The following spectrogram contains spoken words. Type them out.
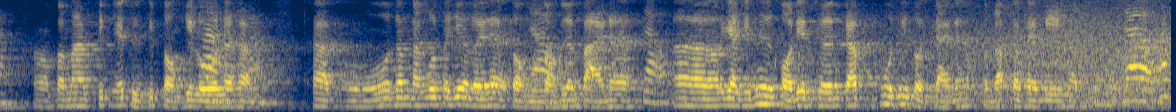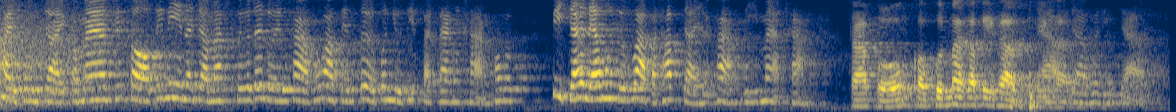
ค่ะอ๋อประมาณ11ถึง12กิโลนะครับค่ะครับโอ้โหน้ำหนักลดไปเยอะเลยนะสองจ้ะสองเดือนปลายนะฮะเจ้าเอ่ออยากจะให้ขอเรียนเชิญครับ ผู้ที่สนใจนะครับสำหรับกาแฟมีครับเจ้าถ้าใครสนใจก็มาติดต่อที่นี่นะจะมาซื้อได้เลยค่ะ เพราะว่าเซ็นเตอร์เพิ่นอยู่ที่ปากกลางขางเพราะว่าพี่ใจแล้วรู้สึกว่าประทับใจแล้วค่ะ ดีมากค่ะ ครับผมขอบคุณมากครับพี่ครับเจ้าเจ้าสวัสดีเจ้าสู้ยัง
